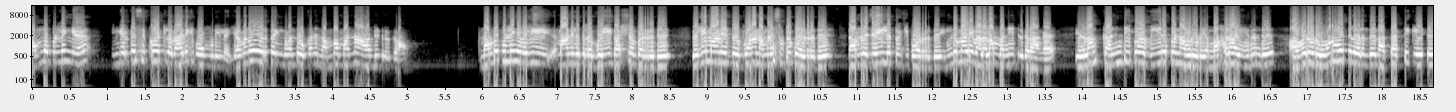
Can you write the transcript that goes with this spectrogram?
நம்ம பிள்ளைங்க இங்க இருக்க சிப்காட்ல வேலைக்கு போக முடியல. எவனோ ஒருத்தன் இங்க வந்து உட்காந்து நம்ம மண்ணை ஆண்டுட்டு இருக்கிறான். நம்ம பிள்ளைங்க வெளி மாநிலத்துல போய் கஷ்டப்படுறது வெளி மாநிலத்துல போனா நம்மள சுட்டுக் கொள்றது நம்மள ஜெயில தூக்கி போடுறது இந்த மாதிரி வேலை எல்லாம் பண்ணிட்டு இருக்கிறாங்க. இதெல்லாம் கண்டிப்பா வீரப்பன் அவருடைய மகளா இருந்து அவரோட உருவத்துல இருந்து நான் தட்டி கேட்டு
